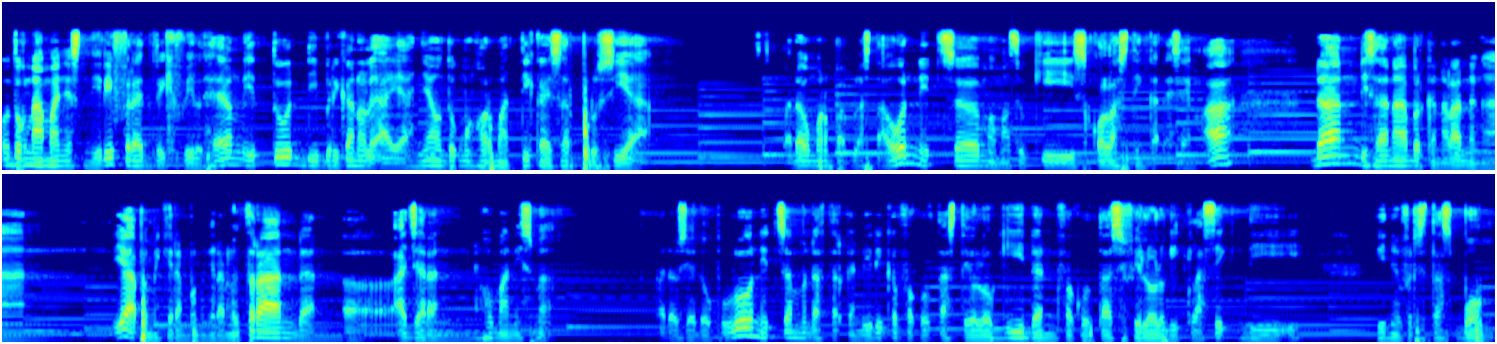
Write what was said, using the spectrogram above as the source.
Untuk namanya sendiri, Friedrich Wilhelm itu diberikan oleh ayahnya untuk menghormati Kaisar Prusia. Pada umur 14 tahun, Nietzsche memasuki sekolah setingkat SMA dan di sana berkenalan dengan ya pemikiran-pemikiran Lutheran dan uh, ajaran humanisme. Pada usia 20, Nietzsche mendaftarkan diri ke Fakultas Teologi dan Fakultas Filologi Klasik di Universitas Bonn.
